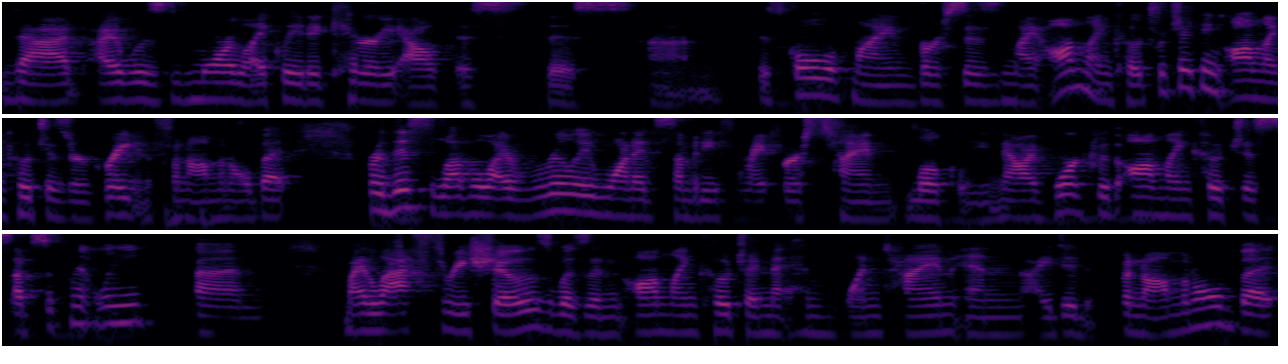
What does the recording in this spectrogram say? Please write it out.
that I was more likely to carry out this this um, this goal of mine versus my online coach, which I think online coaches are great and phenomenal. But for this level, I really wanted somebody for my first time locally. Now I've worked with online coaches subsequently. Um, my last three shows was an online coach. I met him one time and I did phenomenal. But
